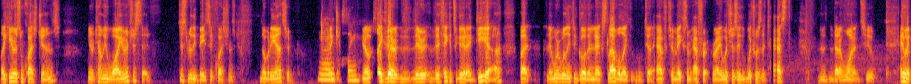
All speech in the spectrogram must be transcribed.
like here are some questions. You know, tell me why you're interested. Just really basic questions. Nobody answered. Oh, like, interesting. You know, it's like they're they're they think it's a good idea, but they weren't willing to go the next level, like to have to make some effort, right? Which is a, which was the test that I wanted to. Anyway,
